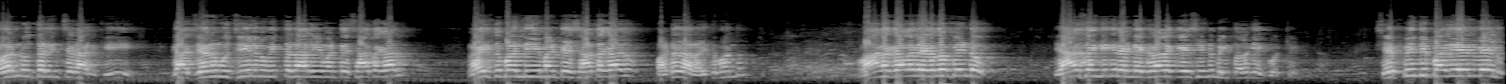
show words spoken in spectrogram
ఎవరిని ఉద్ధరించడానికి? గా జనము జీలుగు విత్తనాలు ఇవ్వమంటే శాత కాదు రైతు బంధు ఇవ్వమంటే శాత కాదు పడ్డదా రైతు బంధు? వానకాలం ఎగదొప్పిండు యాసంగికి రెండు ఎకరాలకు వేసిండు మిగతాలకు ఎక్కువ చెప్పింది పదిహేను వేలు.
